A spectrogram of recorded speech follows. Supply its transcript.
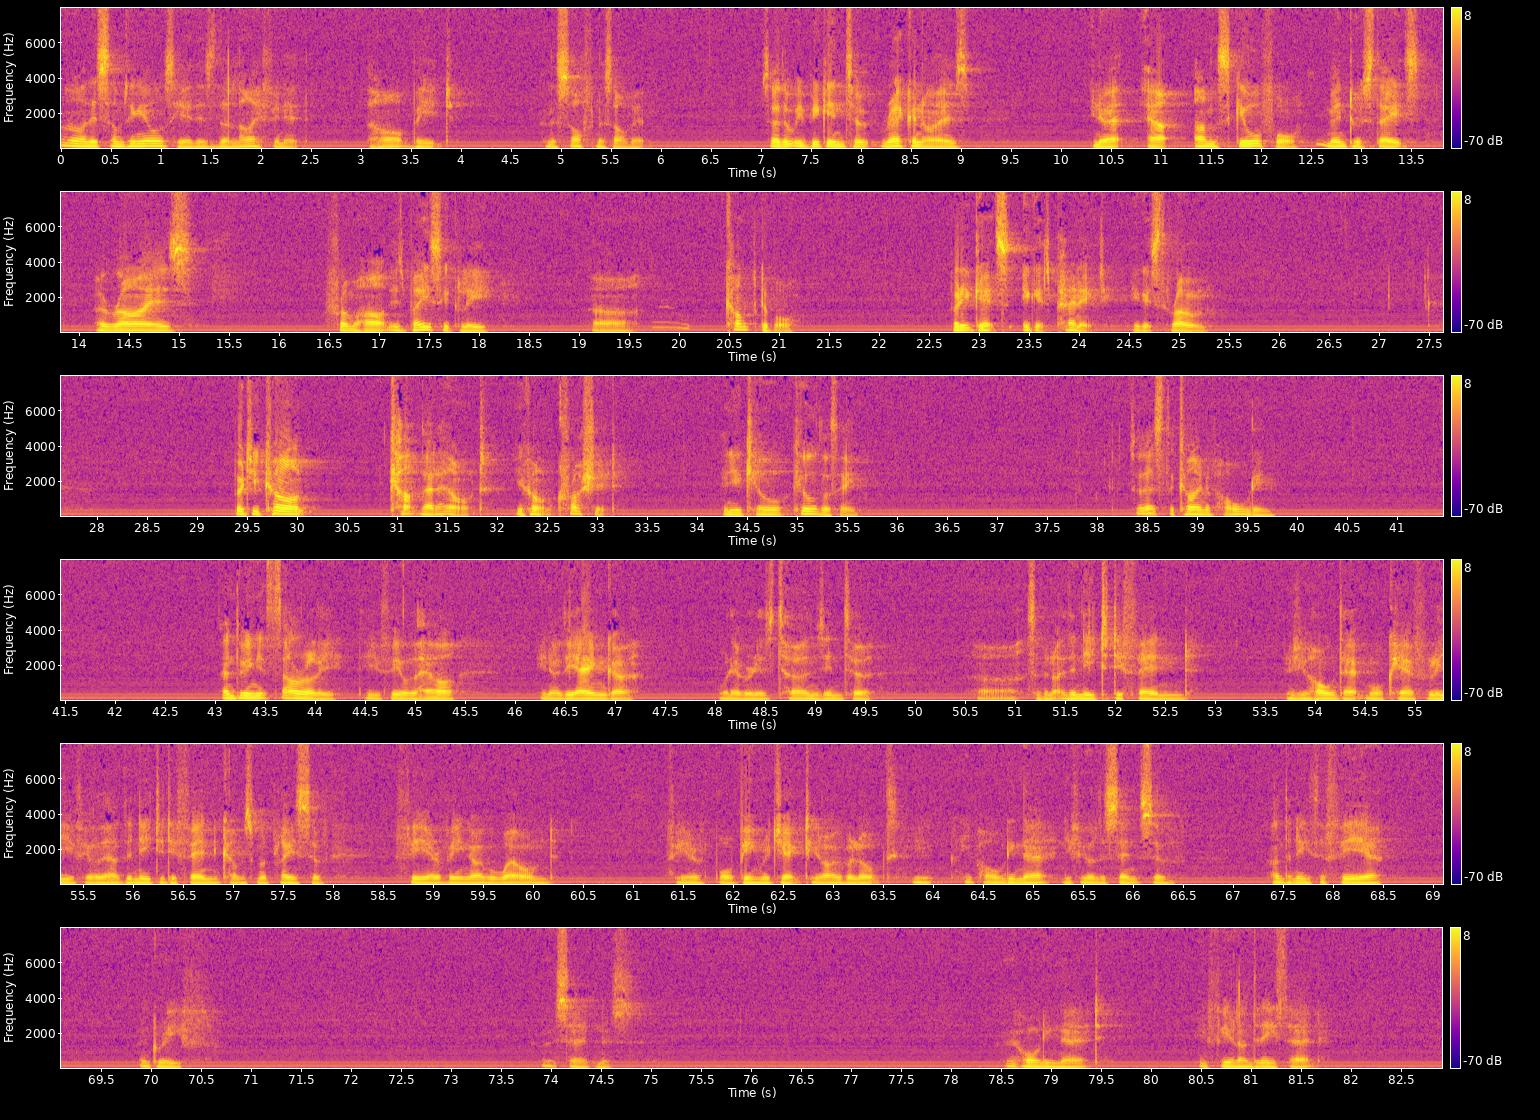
oh, there's something else here. There's the life in it, the heartbeat, and the softness of it. So that we begin to recognize, you know, our unskillful mental states arise from a heart that is basically uh, comfortable, but it gets it gets panicked, it gets thrown. But you can't cut that out. You can't crush it, and you kill kill the thing. So that's the kind of holding and doing it thoroughly. Do you feel how, you know, the anger, whatever it is, turns into uh, something like the need to defend? As you hold that more carefully, you feel how the need to defend comes from a place of fear of being overwhelmed, fear of or being rejected or overlooked. You keep holding that, and you feel the sense of underneath the fear, the grief. And sadness. And holding that, you feel underneath that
